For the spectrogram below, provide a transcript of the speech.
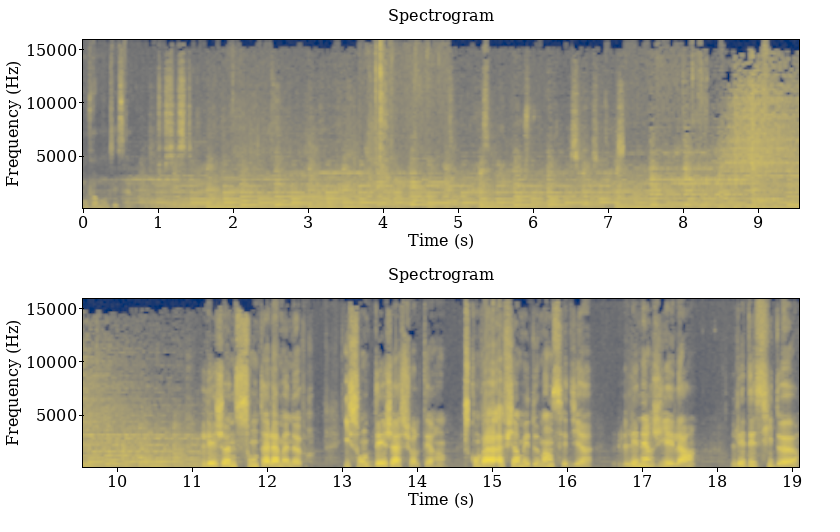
on veut remonter ça. Les jeunes sont à la manœuvre, ils sont déjà sur le terrain. Ce qu'on va affirmer demain, c'est dire l'énergie est là, les décideurs,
